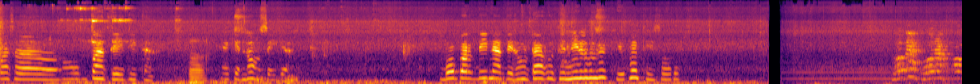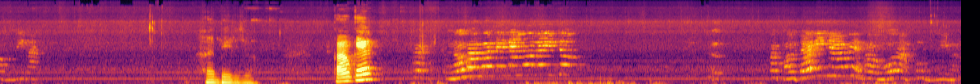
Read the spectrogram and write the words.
પાછા ઊભા થઈ દીધા. હા. કે ન થઈ ગયા બપોર દીના તે રૂંઢા સુધી નીણું નથી નથી સોરે. હા કે હા મોરા ખૂબ દીના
